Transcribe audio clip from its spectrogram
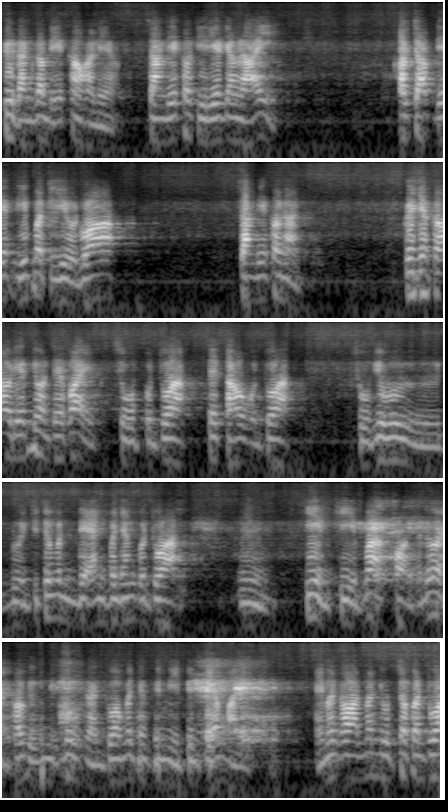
คือกันกับเด็กเข้าหาเนี่ยจ้างเด็กเขาตีเด็กอย่างไรเขาจับเด็กดิบมาตีหรือว่าจ้างเด็กเขานั่นคือจะเขาเอาเด็กโยนใส่ไฟสูบผลตัวใส่เตาผลตัว สูบอยู่บืนจนมันแดงไปยังผลตัว อืมขีบขีบมากก่อนกันด้วย เขาดึงลูกสันตัวมันจึงเป็นมีดเป็นแผลใหม่ให้มันอ่อนมันหยุดสักคนตัว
